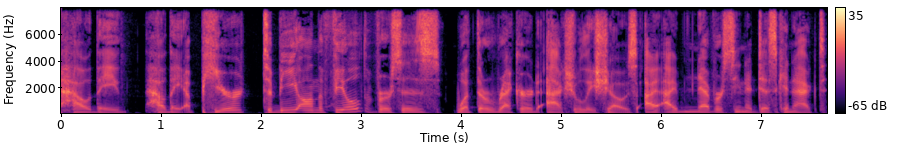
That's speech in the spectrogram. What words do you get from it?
how they how they appear to be on the field versus what their record actually shows. I, I've never seen a disconnect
